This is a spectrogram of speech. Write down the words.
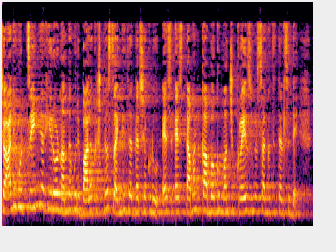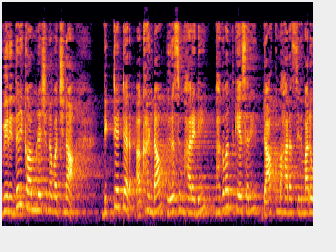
టాలీవుడ్ సీనియర్ హీరో నందమూరి బాలకృష్ణ సంగీత దర్శకుడు ఎస్ఎస్ తమన్ కాంబోకు మంచి క్రేజ్ ఉన్న సంగతి తెలిసిందే. వీరిద్దరి కాంబినేషన్ వచ్చిన డిక్టేటర్ అఖండ వీరసింహారెడ్డి భగవంత్ కేసరి డాక్ మహారాజ్ సినిమాలు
